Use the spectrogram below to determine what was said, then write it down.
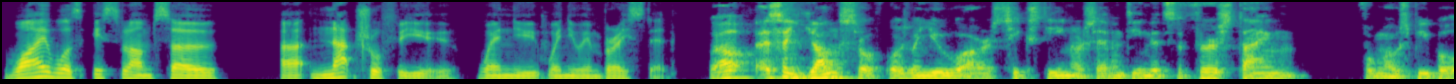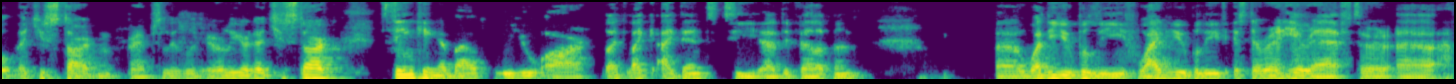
why was Islam so uh, natural for you when you when you embraced it? Well, as a youngster, of course, when you are 16 or 17, that's the first time for most people that you start, perhaps a little bit earlier, that you start thinking about who you are, like like identity uh, development. Uh, what do you believe? Why do you believe? Is there a hereafter? Uh,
